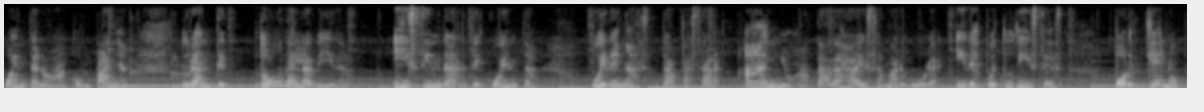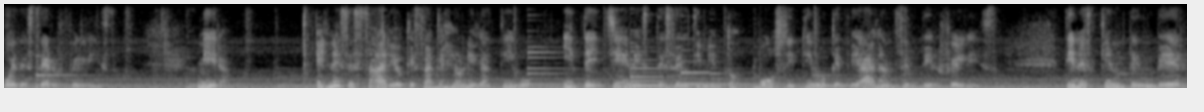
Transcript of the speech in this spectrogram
cuenta nos acompañan durante toda la vida y sin darte cuenta pueden hasta pasar años atadas a esa amargura y después tú dices, ¿por qué no puedes ser feliz? Mira, es necesario que saques lo negativo y te llenes de sentimientos positivos que te hagan sentir feliz. Tienes que entender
